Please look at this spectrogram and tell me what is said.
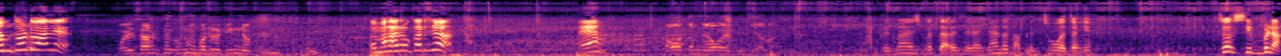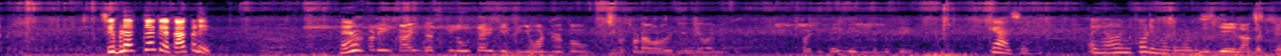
એમ થોડું હાલે. પૈસા મોટર કિન નાખું. તો મારું કરજો. હે? આવો તમને આવો બતાવે છે રાઈટ હેંડો તો આપણે જોવા જઈએ. જો સીબડા. સીબડા જ છે કે કાકડી? હે. કાકડી કાલ 10 કિલો ઉતારી હતી. બીજો ઓર્ડર હતો રસોડા વાળો એટલે દેવા ગયો. પછી થઈ ગઈ છે બધે. ક્યાં છે? અહીંયા આવે ને કોડી મોટી મોટી. બધે લાગત છે.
